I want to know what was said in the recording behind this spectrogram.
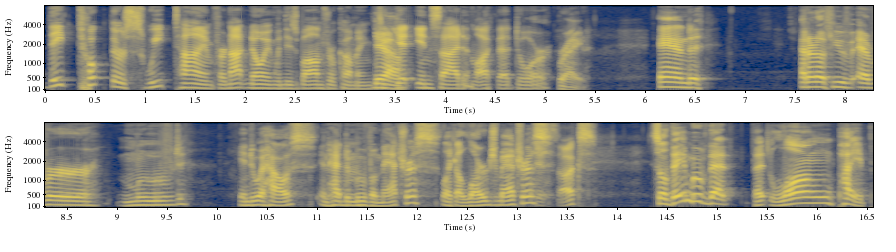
they took their sweet time for not knowing when these bombs were coming Yeah. to get inside and lock that door. Right. And I don't know if you've ever moved into a house and had to move a mattress, like a large It mattress. sucks. So they moved that that long pipe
